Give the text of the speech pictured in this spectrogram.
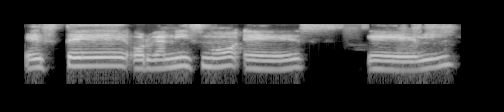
este organismo es el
